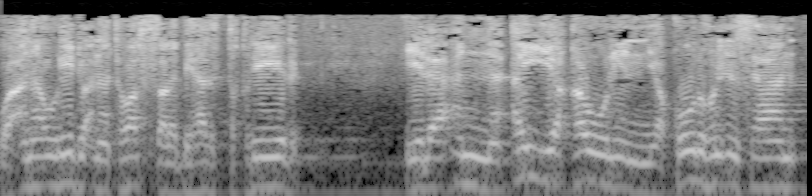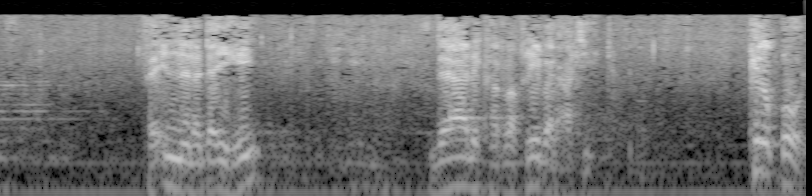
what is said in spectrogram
وأنا أريد أن أتوصل بهذا التقرير إلى أن أي قول يقوله الإنسان فإن لديه ذلك الرقيب العتيد. كل قول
